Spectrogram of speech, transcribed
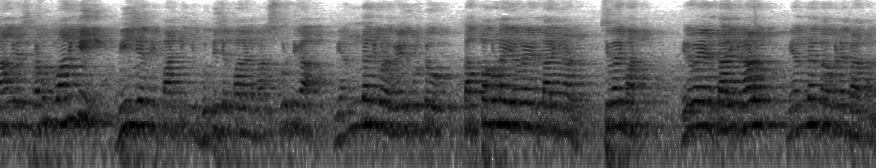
కాంగ్రెస్ ప్రభుత్వానికి బీజేపీ పార్టీకి బుద్ధి చెప్పాలని మనస్ఫూర్తిగా మీ అందరినీ కూడా వేడుకుంటూ తప్పకుండా ఇరవై ఏడు తారీఖు నాడు చివరి మాట. ఇరవై ఏడు తారీఖు నాడు మీ అందరితో ఒకటే ప్రార్థన.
